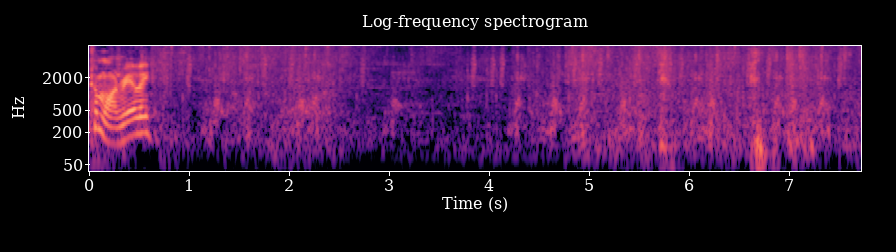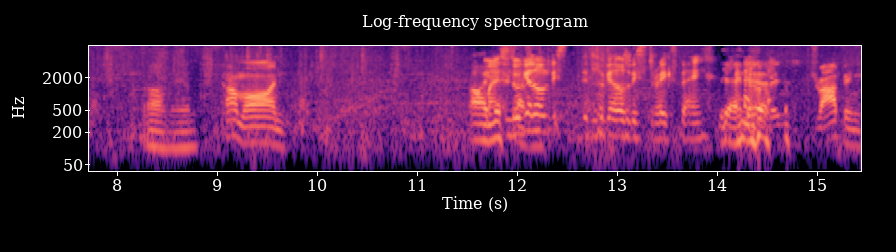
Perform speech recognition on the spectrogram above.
Come on, really? Oh man. Come on. Oh, I Man, missed look that at all these look at all these drakes, dang. Yeah, I know. They're dropping.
